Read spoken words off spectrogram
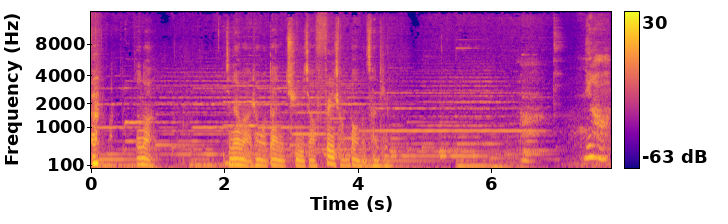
哎，暖暖，今天晚上我带你去一家非常棒的餐厅。啊您好，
